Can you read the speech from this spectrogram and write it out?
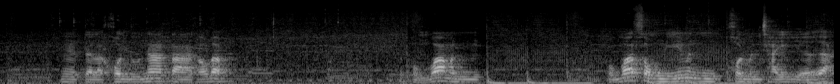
ๆเนี่ยแต่ละคนดูหน้าตาเขาแบบ ผมว่ามัน ผมว่าทรงนี้มันคนมันใช้เยอะอะ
